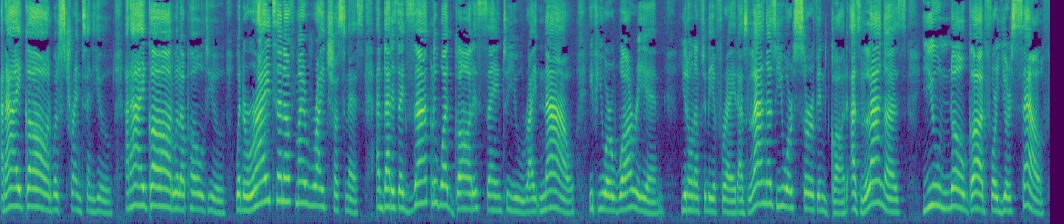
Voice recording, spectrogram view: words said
And I, God, will strengthen you. And I, God, will uphold you with the right hand of my righteousness. And that is exactly what God is saying to you right now. If you are worrying, you don't have to be afraid. As long as you are serving God, as long as you know God for yourself,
